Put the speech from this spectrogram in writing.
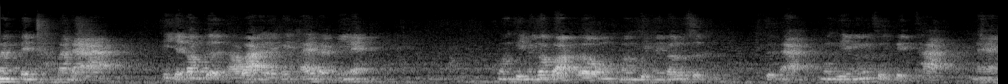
มันเป็นธรรมดาที่จะต้องเกิดภาวะอะไรคล้ายๆแบบนี้เนี่ยบางทีมันก็ปลอดโปร่งบางทีมันก็รู้สึกตึดอัดบางทีมันก็รู้สึกติดขัดนะ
